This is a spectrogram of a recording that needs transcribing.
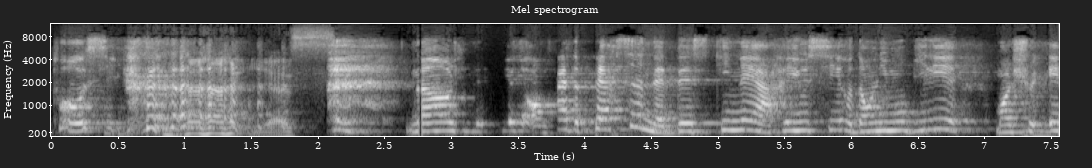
toi aussi. yes. Non, je veux dire, en fait, personne n'est destiné à réussir dans l'immobilier. Moi, je suis, mm.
